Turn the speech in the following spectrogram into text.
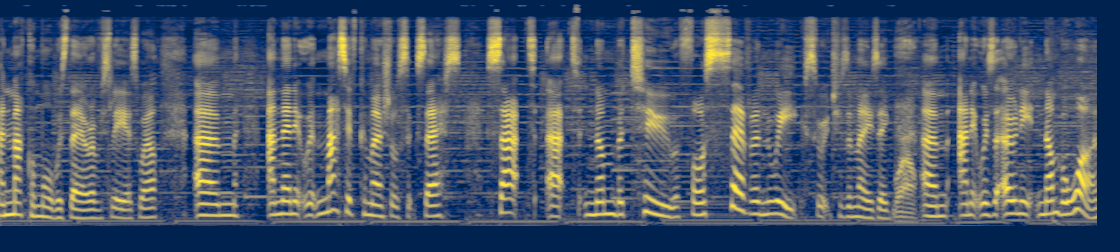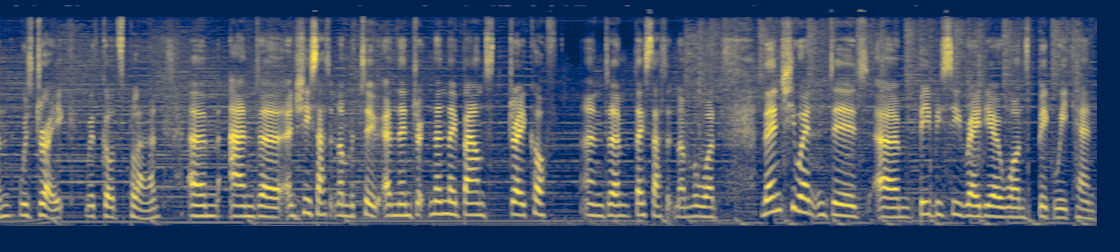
and Macklemore was there, obviously, as well. Um, and then it was massive commercial success. Sat at number two for seven weeks, which is amazing. Wow. Um, and it was only number one was Drake with God's Plan, um, and uh, and she sat at number two, and then Dra- then they bounced Drake off, and um, they sat at number one. Then she went and did um, BBC Radio One's Big Weekend.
